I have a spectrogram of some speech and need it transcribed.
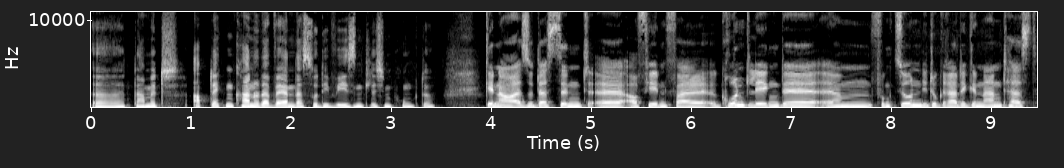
äh, damit abdecken kann oder wären das so die wesentlichen Punkte? Genau, also das sind äh, auf jeden Fall grundlegende ähm, Funktionen, die du gerade genannt hast.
